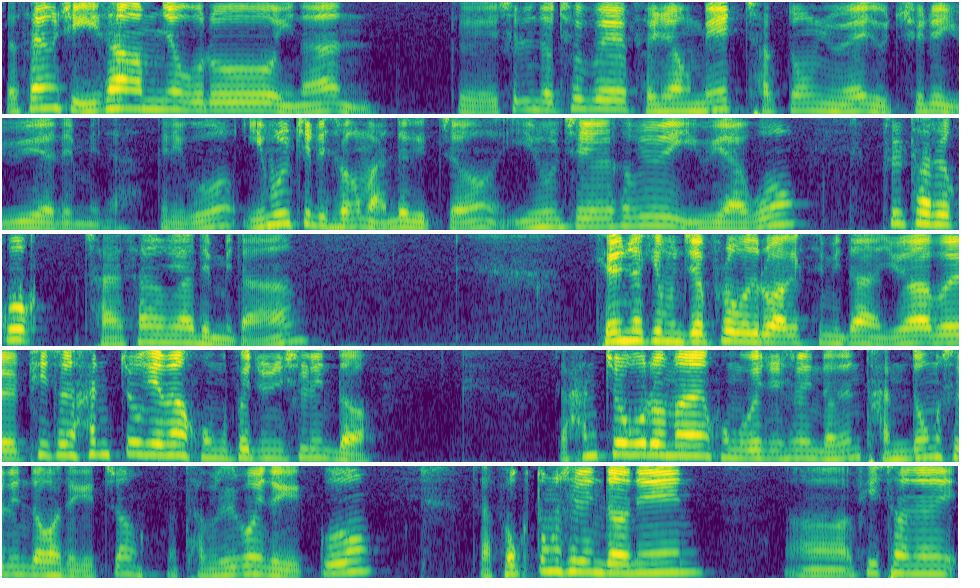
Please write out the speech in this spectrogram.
자, 사용 시 이상 압력으로 인한 그 실린더 튜브의 변형 및 작동료의 누출에 유의해야 됩니다. 그리고 이물질이 들어가면 안 되겠죠. 이물질 흡입에 유의하고 필터를 꼭 잘 사용해야 됩니다. 개념 잡기 문제 풀어보도록 하겠습니다. 유압을 피선 한쪽에만 공급해주는 실린더. 자, 한쪽으로만 공급해주는 실린더는 단동 실린더가 되겠죠. 답은 1번이 되겠고, 자, 복동 실린더는, 어, 피선을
